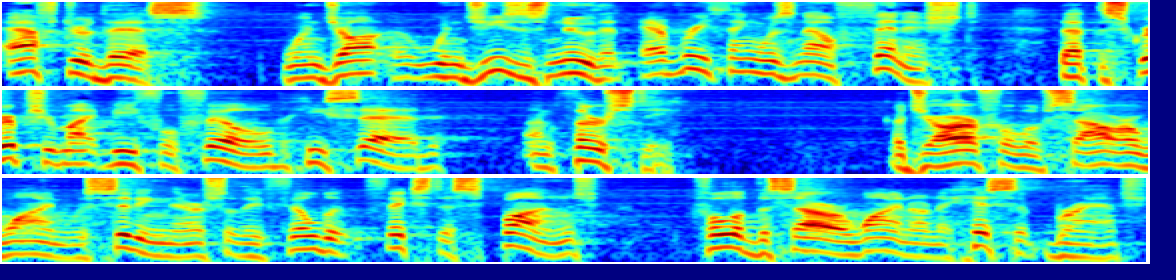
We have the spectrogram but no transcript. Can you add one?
After this, when, John, when Jesus knew that everything was now finished, that the scripture might be fulfilled, he said, I'm thirsty. A jar full of sour wine was sitting there, so they filled it, fixed a sponge full of the sour wine on a hyssop branch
